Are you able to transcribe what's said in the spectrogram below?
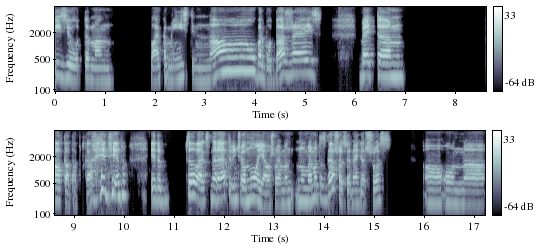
izjūta man laikam īsti nav, varbūt dažreiz, bet um, atkal tāpat kā rēdienu, ir cilvēks nereti viņš jau nojauš, vai man, nu, vai man tas garšos vai negaršos. Uh, un, uh,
